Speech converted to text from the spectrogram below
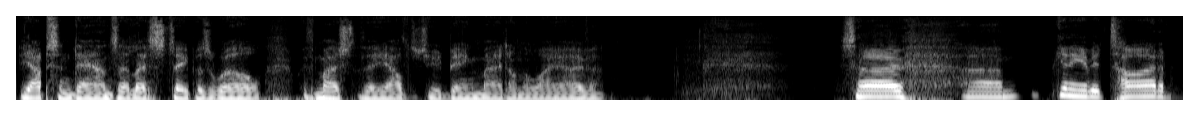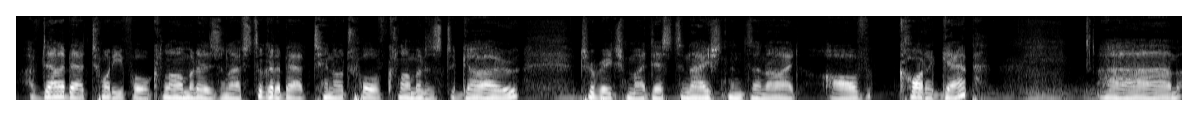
the ups and downs are less steep as well, with most of the altitude being made on the way over. So, um, getting a bit tired. I've done about 24 kilometres and I've still got about 10 or 12 kilometres to go to reach my destination tonight of Cotter Gap. Um,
